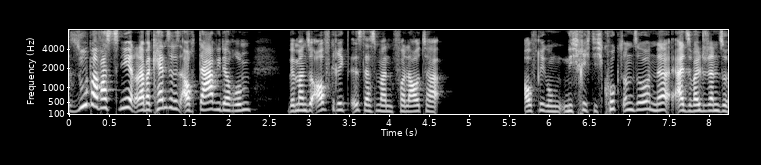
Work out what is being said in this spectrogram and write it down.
super faszinierend. Und aber kennst du das auch da wiederum, wenn man so aufgeregt ist, dass man vor lauter Aufregung nicht richtig guckt und so, ne? Also weil du dann so,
